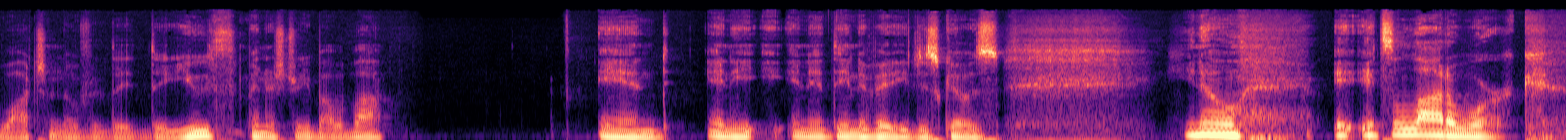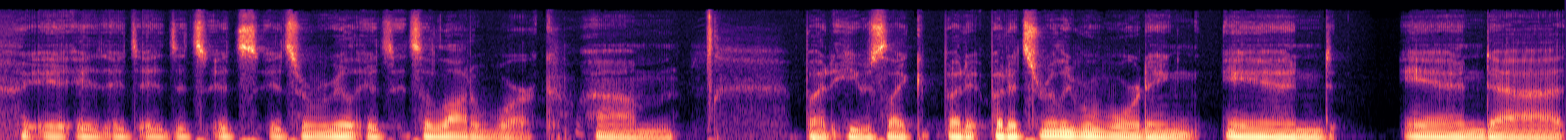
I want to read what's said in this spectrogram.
watching over the the youth ministry, blah blah blah. And and he and at the end of it, he just goes, you know, it, it's a lot of work. It, it, it, it's it's it's a real it's it's a lot of work. Um, but he was like, but it, but it's really rewarding. And and uh,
